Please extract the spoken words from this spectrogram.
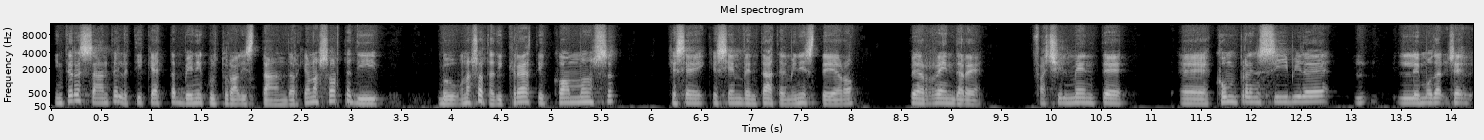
Interessante l'etichetta beni culturali standard, che è una sorta di, boh, una sorta di Creative Commons che si, è, che si è inventata il Ministero per rendere facilmente eh, comprensibile cioè,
